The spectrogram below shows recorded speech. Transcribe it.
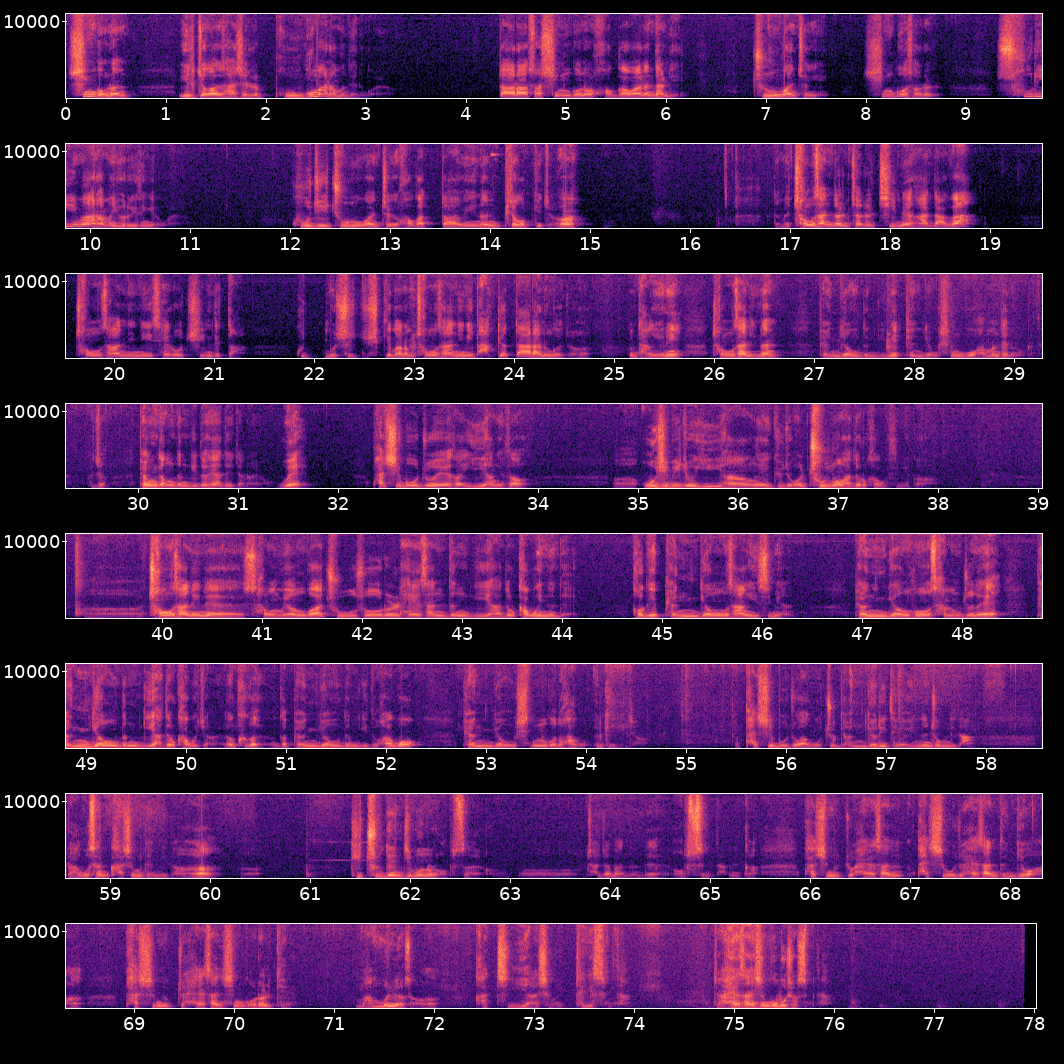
신고는 일정한 사실을 보고만 하면 되는 거예요. 따라서 신고는 허가와는 달리 주무관청이 신고서를 수리만 하면 효력이 생기는 거예요. 굳이 주무관청의 허가 따위는 필요가 없겠죠. 그다음에 청산 절차를 진행하다가 청산인이 새로 취임됐다. 그, 뭐 쉽게 말하면 청산인이 바뀌었다라는 거죠. 그럼 당연히 청산인은 변경 등기 및 변경 신고하면 되는 겁니다. 그죠? 변경 등기도 해야 되잖아요. 왜? 85조에서 2항에서 어, 52조 2항의 규정을 준용하도록 하고 있으니까 어, 청산인의 성명과 주소를 해산 등기하도록 하고 있는데 거기에 변경사항이 있으면 변경 후 3주 내에 변경 등기하도록 하고 있잖아요. 그거예요. 그러니까 변경 등기도 하고 변경 신고도 하고 이렇게 되죠. 85조하고 쭉 연결이 되어 있는 조문이다. 라고 생각하시면 됩니다. 어, 기출된 지문은 없어요. 어, 찾아봤는데 없습니다. 그러니까 86조 해산, 85조 해산 등기와 86조 해산 신고를 이렇게 맞물려서 같이 이해하시면 되겠습니다. 자, 해산 신고 보셨습니다.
